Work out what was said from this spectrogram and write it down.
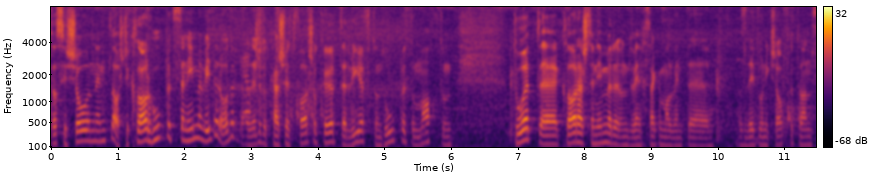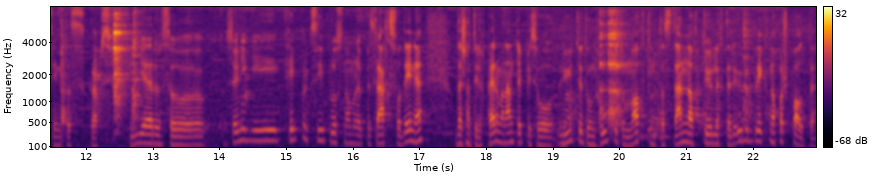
das ist schon eine Entlastung. Klar hupet es dann immer wieder, oder? Ja. Also eben, du hast jetzt vorher schon gehört, er ruft und hupet und macht und tut. Äh, klar hast du dann immer, und wenn ich sage mal, wenn die, also dort, wo ich gearbeitet habe, sind das, glaube ich, vier so sonnige Kipper gewesen, plus nochmal etwa sechs von denen. Und das ist natürlich permanent etwas, das läutet und hupet und macht und das dann natürlich den Überblick noch spalten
